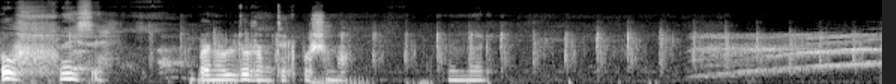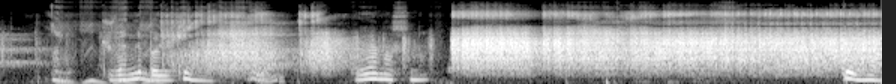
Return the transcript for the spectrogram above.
Of neyse. Ben öldürürüm tek başıma. Onları. Güvenli bölge mi? Vay anasını. Gel lan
